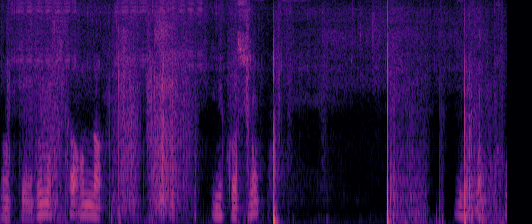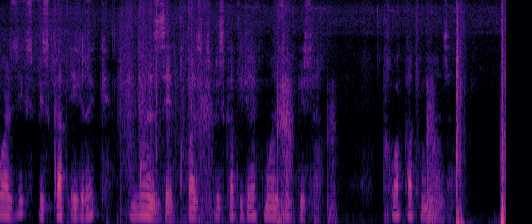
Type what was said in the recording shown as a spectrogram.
Donc, dans notre cas, on a une équation forme 3x plus 4y moins z. 3x plus 4y moins z plus 1. 3, 4 moins 1.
